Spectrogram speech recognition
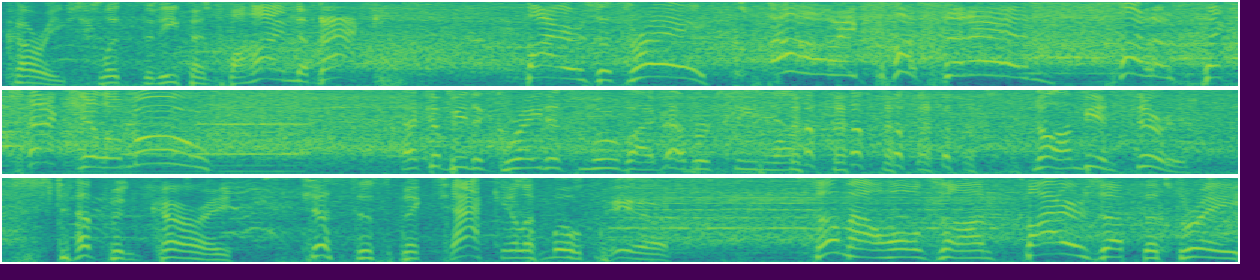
Curry splits the defense behind the back, fires a three. Oh, he puts it in! What a spectacular move! That could be the greatest move I've ever seen live. no, I'm being serious. Stephen Curry, just a spectacular move here somehow holds on, fires up the three.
